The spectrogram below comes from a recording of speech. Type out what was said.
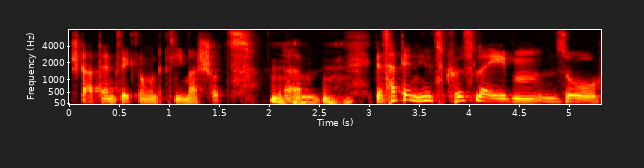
Stadtentwicklung und Klimaschutz. Mhm. Ähm, mhm. das hat der Nils Küssler eben so,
